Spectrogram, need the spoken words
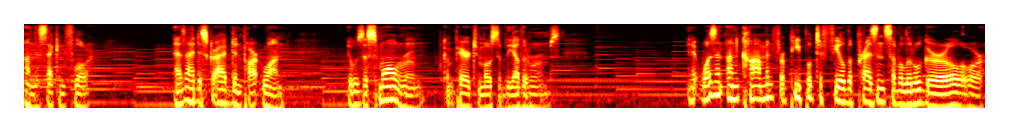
on the second floor. As I described in part one, it was a small room compared to most of the other rooms. And it wasn't uncommon for people to feel the presence of a little girl or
